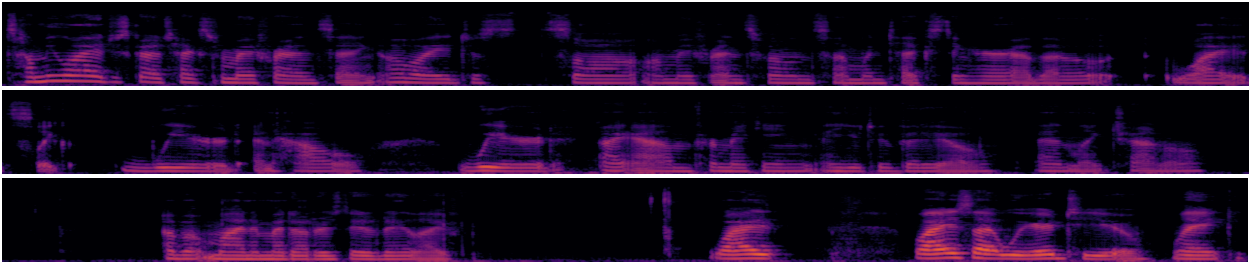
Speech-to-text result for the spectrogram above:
tell me why I just got a text from my friend saying, "Oh, I just saw on my friend's phone someone texting her about why it's like weird and how weird I am for making a YouTube video and like channel about mine and my daughter's day-to-day -day life." Why why is that weird to you? Like,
